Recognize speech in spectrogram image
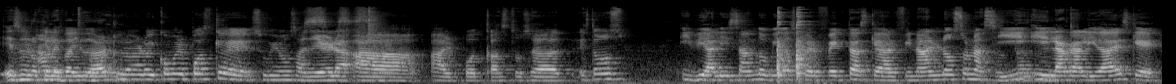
eso es lo que les va a ayudar. Claro, y como el post que subimos ayer a, al podcast, o sea, estamos idealizando vidas perfectas que al final no son así y la realidad es que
